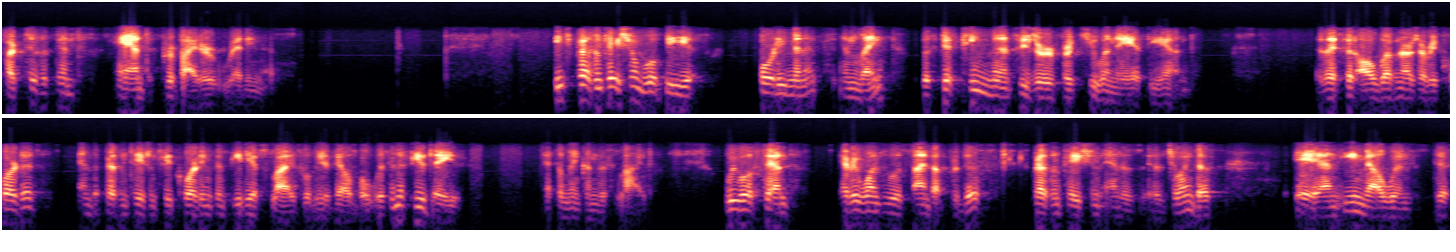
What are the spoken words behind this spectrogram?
participant and provider readiness. Each presentation will be 40 minutes in length, with 15 minutes reserved for Q&A at the end. As I said, all webinars are recorded, and the presentations, recordings, and PDF slides will be available within a few days at the link on this slide. We will send everyone who has signed up for this presentation and has joined us an email when this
